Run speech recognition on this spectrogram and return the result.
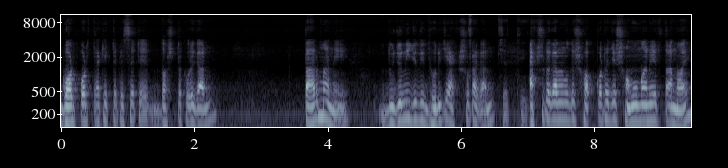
গড়পড় এক একটা ক্যাসেটে দশটা করে গান। তার মানে দুজনেই যদি ধরি যে একশোটা গান একশোটা গানের মধ্যে সবকটা যে সমমানের তা নয়।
